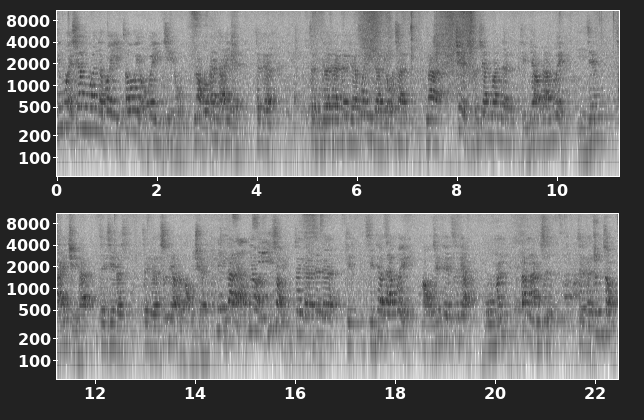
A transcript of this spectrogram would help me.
因为相关的会议都有会议记录，那我刚才也这个整个的这个会议的流程，那确实相关的请教单位已经采取了这些的这个资料的保全，其他要移送这个这个检检调单位保全这些资料，我们当然是这个尊重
